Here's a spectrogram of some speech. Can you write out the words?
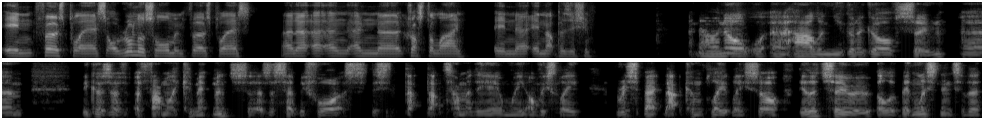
in first place or run us home in first place and uh and and uh, cross the line in uh, in that position. Now I know uh, Harlan, you've got to go soon um, because of, of, family commitments. As I said before, this is that, that time of the year, and we obviously respect that completely. So the other two will have been listening to the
